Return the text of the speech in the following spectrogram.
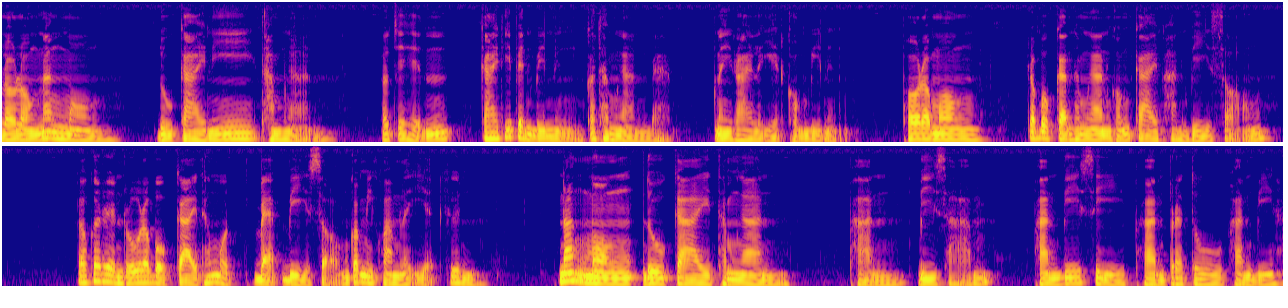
เราลองนั่งมองดูกายนี้ทำงาน เราจะเห็นกายที่เป็น B1 ก็ทำงานแบบในรายละเอียดของ B1 พอเรามองระบบการทำงานของกายผ่าน B2 เราก็เรียนรู้ระบบกายทั้งหมดแบบ B2 ก็มีความละเอียดขึ้น นั่งมองดูกายทำงาน ผ่าน B3 ผ่าน B4 ผ่านประตู ผ่าน B5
